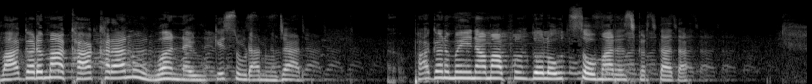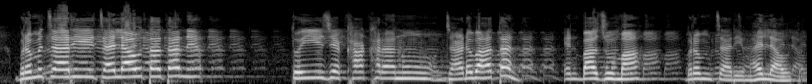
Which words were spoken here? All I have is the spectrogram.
વાગડમાં ખાખરાનું વન આવ્યું, કેસુડાનું ઝાડ. ફાગણ મહિનામાં ફૂલદોલો ઉત્સવ મહારાજ કરતા હતા. બ્રહ્મચારી ચાલ્યા આવતા હતા ને, તો એ જે ખાખરાનું ઝાડવા હતા ને, એની બાજુમાં બ્રહ્મચારી હાલ્યા આવતા.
